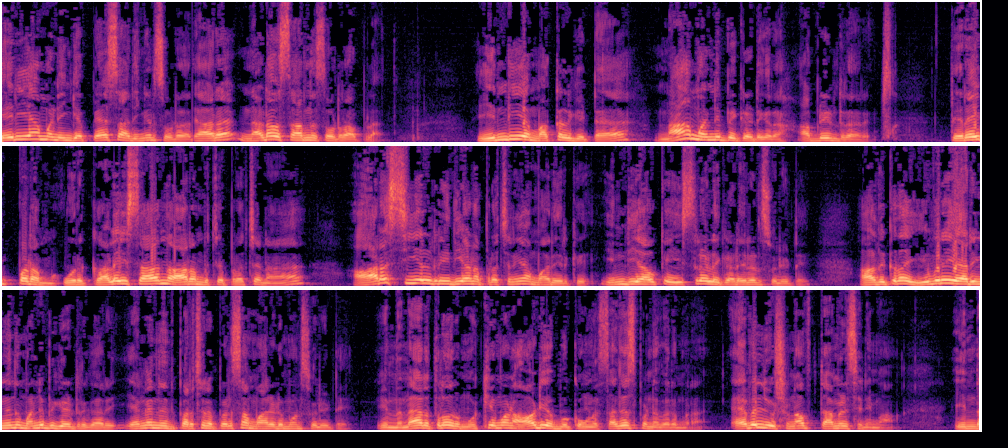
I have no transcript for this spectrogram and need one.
தெரியாமல் நீங்கள் பேசாதீங்கன்னு சொல்கிறார் யாரை? நடவு சார்ந்து சொல்கிறாப்புல இந்திய மக்கள்கிட்ட நான் மன்னிப்பு கேட்டுக்கிறேன் அப்படின்றாரு. திரைப்படம் ஒரு கலை சார்ந்து ஆரம்பித்த பிரச்சனை அரசியல் ரீதியான பிரச்சனையாக மாறி இருக்கு இந்தியாவுக்கு இஸ்ரேலுக்கு இடையிலன்னு சொல்லிட்டு. அதுக்கு தான் இவரே இறங்கி வந்து மன்னிப்பு கேட்டிருக்காரு. எங்க இந்த பிரச்சனை பெருசாக மாறிடுமோன்னு சொல்லிட்டு. இந்த நேரத்தில் ஒரு முக்கியமான ஆடியோ புக் உங்களுக்கு சஜஸ்ட் பண்ண விரும்புகிறேன் எவல்யூஷன் ஆஃப் தமிழ் சினிமா இந்த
